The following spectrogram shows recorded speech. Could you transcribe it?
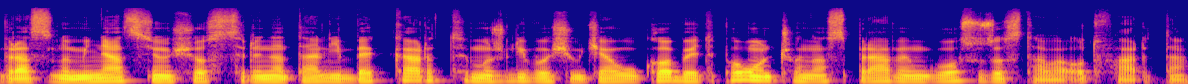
Wraz z nominacją siostry Natalii Beckart możliwość udziału kobiet połączona z prawem głosu została otwarta.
